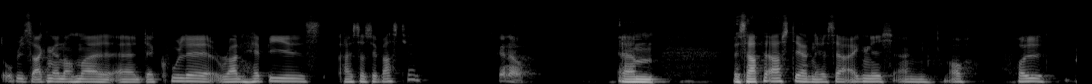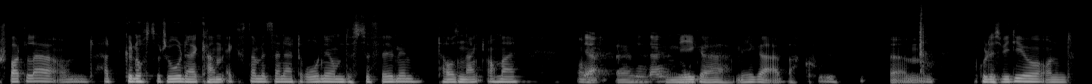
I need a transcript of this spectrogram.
Tobi, sag mir nochmal, äh, der coole Run Happy ist, heißt der Sebastian? Genau. Ähm, der Sebastian, der ist ja eigentlich ein auch Vollsportler und hat genug zu tun. Er kam extra mit seiner Drohne, um das zu filmen. Tausend Dank nochmal. Und, Ja, ähm, vielen Dank. Mega, mega einfach cool. Ähm, cooles Video und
